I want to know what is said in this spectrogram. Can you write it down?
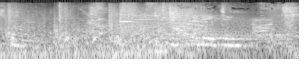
Destroyed. Dominating.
